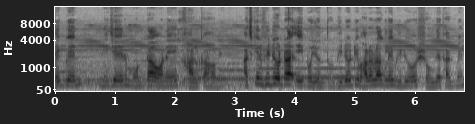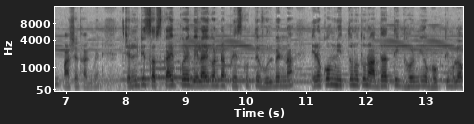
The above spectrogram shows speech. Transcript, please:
দেখবেন নিজের মনটা অনেক হালকা হবে। আজকের ভিডিওটা এই পর্যন্ত। ভিডিওটি ভালো লাগলে ভিডিওর সঙ্গে থাকবেন, পাশে থাকবেন। চ্যানেলটি সাবস্ক্রাইব করে বেল আইকনটা প্রেস করতে ভুলবেন না। এরকম নিত্য নতুন আধ্যাত্মিক, ধর্মীয়, ভক্তিমূলক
